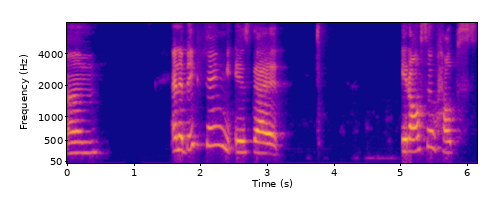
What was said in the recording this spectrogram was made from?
Um, and a big thing is that it also helps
